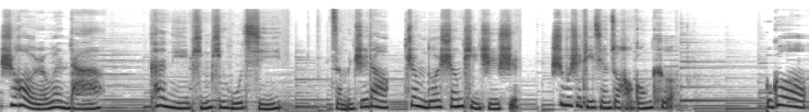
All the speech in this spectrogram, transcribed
事后有人问他：“看你平平无奇，怎么知道这么多生僻知识？是不是提前做好功课？”不过。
